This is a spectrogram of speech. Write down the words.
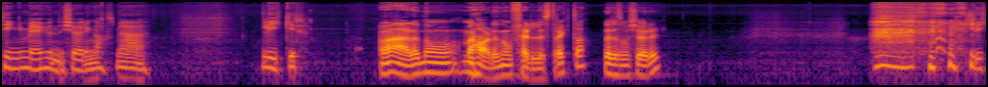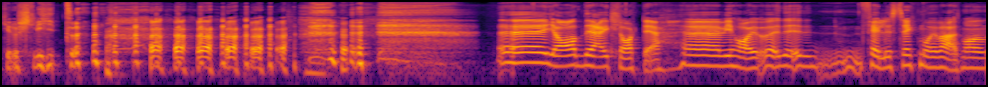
ting med hundekjøringa som jeg liker. Er det noe, Men har dere noen fellestrekk, da? Dere som kjører? liker å slite. Eh, ja, det er klart det. Eh, vi har jo, det- Fellestrekk må jo være at man,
